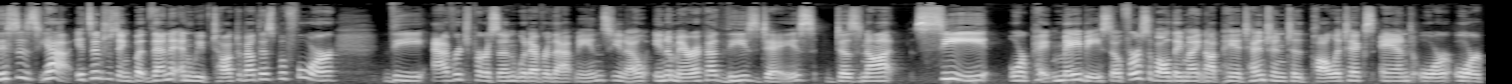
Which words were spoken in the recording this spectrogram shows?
this is yeah, it's interesting. But then, and we've talked about this before. The average person, whatever that means, you know, in America these days, does not see or pay maybe so first of all they might not pay attention to politics and or or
